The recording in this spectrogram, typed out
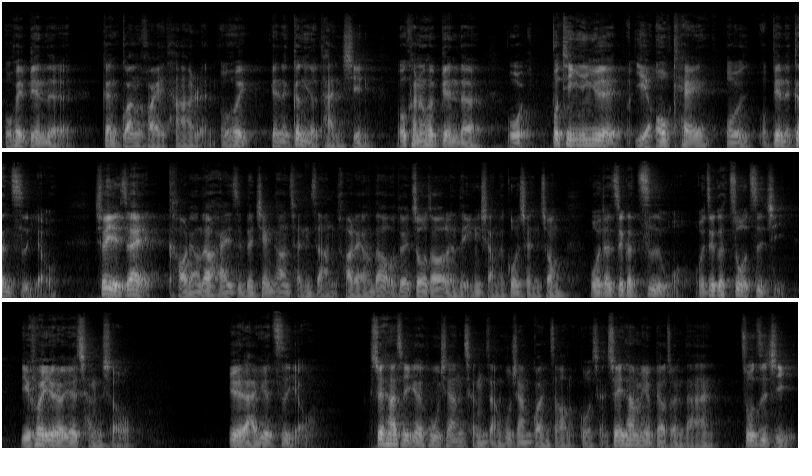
我会变得更关怀他人，我会变得更有弹性，我可能会变得我不听音乐也 OK，我我变得更自由。所以在考量到孩子的健康成长，考量到我对周遭人的影响的过程中，我的这个自我，我这个做自己。也会越来越成熟，越来越自由，所以它是一个互相成长、互相关照的过程。所以它没有标准答案，做自己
